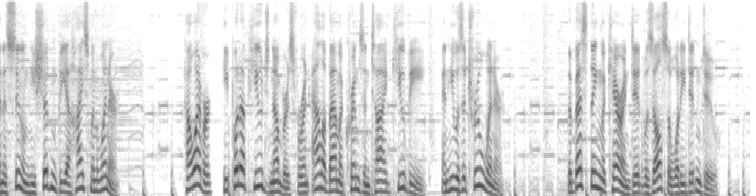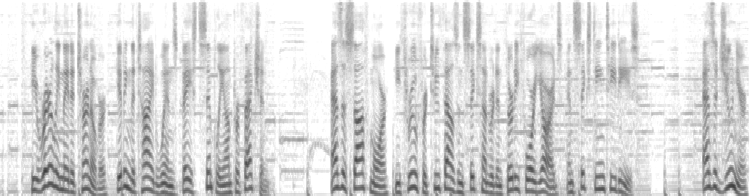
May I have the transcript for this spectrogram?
and assume he shouldn't be a Heisman winner. However, he put up huge numbers for an Alabama Crimson Tide QB, and he was a true winner. The best thing McCarron did was also what he didn't do. He rarely made a turnover, giving the Tide wins based simply on perfection. As a sophomore, he threw for 2,634 yards and 16 TDs. As a junior,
